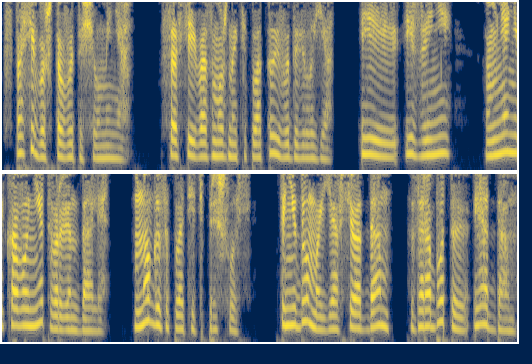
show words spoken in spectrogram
«Спасибо, что вытащил меня», со всей возможной теплотой выдавила я. «И... извини, у меня никого нет в Арвендале. Много заплатить пришлось. Ты не думай, я все отдам, заработаю и отдам».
